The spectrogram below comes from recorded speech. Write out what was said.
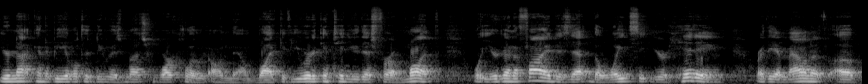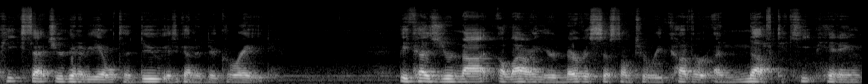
you're not going to be able to do as much workload on them. Like if you were to continue this for a month, what you're going to find is that the weights that you're hitting or the amount of, of peak sets you're going to be able to do is going to degrade because you're not allowing your nervous system to recover enough to keep hitting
